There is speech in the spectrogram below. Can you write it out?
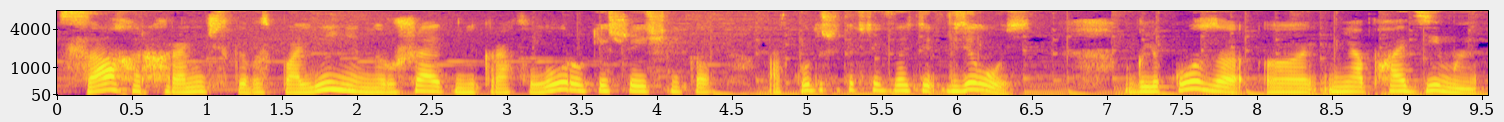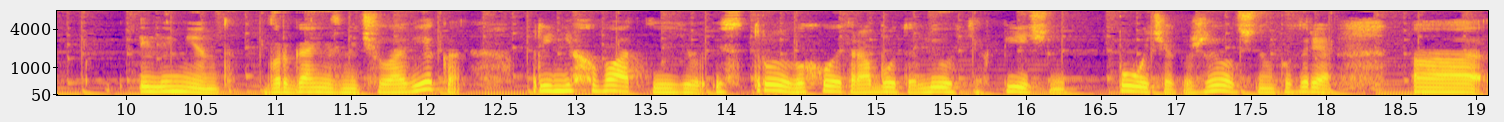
сахар, хроническое воспаление, нарушает микрофлору кишечника. Откуда же это все взялось? Глюкоза а, – необходимый элемент в организме человека. При нехватке ее из строя выходит работа легких, печени, почек, желчного пузыря. А,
